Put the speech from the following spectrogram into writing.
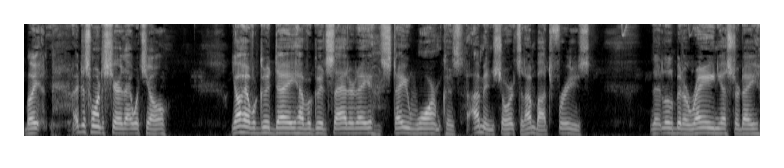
But I just wanted to share that with y'all. Y'all have a good day. Have a good Saturday. Stay warm because I'm in shorts and I'm about to freeze. That little bit of rain yesterday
